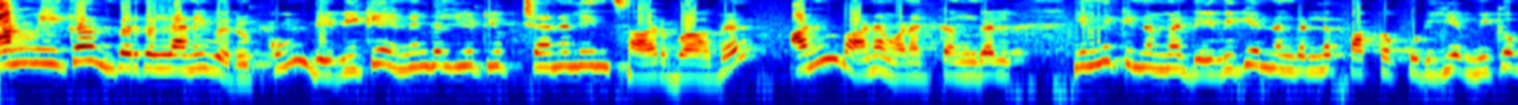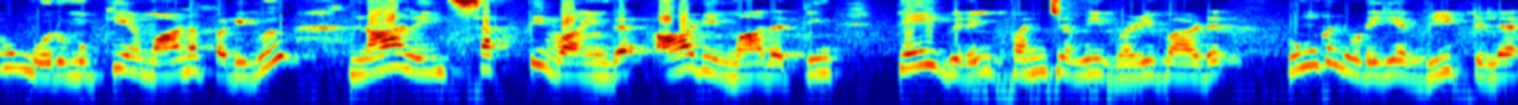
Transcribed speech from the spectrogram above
ஆன்மீக அன்பர்கள் அனைவருக்கும் தெய்வீக எண்ணங்கள் யூடியூப் சேனலின் சார்பாக அன்பான வணக்கங்கள். இன்னைக்கு நம்ம தெய்வீக எண்ணங்கள்ல பார்க்கக்கூடிய மிகவும் ஒரு முக்கியமான பதிவு நாளை சக்தி வாய்ந்த ஆடி மாதத்தின் தேய்பிரை பஞ்சமி வழிபாடு. உங்களுடைய வீட்டுல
